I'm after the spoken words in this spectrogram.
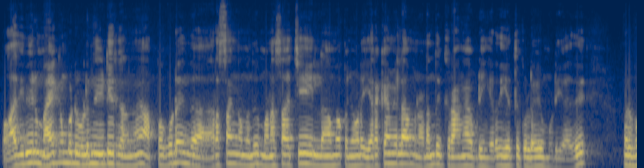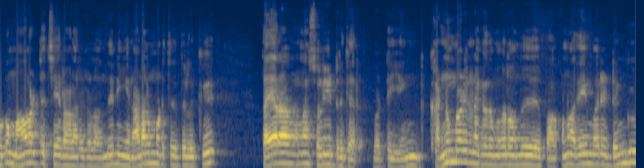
பாதி பேர் மயக்கம் போட்டு விழுந்துகிட்டே இருக்காங்க. அப்ப கூட இந்த அரசாங்கம் வந்து மனசாட்சியே இல்லாம கொஞ்சம் கூட இறக்கமே இல்லாம நடந்துக்கிறாங்க அப்படிங்கறது ஏத்துக்கொள்ளவே முடியாது. ஒரு பக்கம் மாவட்ட செயலாளர்கள் வந்து நீங்க நாடாளுமன்ற தேர்தலுக்கு தயாராகலாம் சொல்லிட்டு இருக்காரு. பட் எங் கண்ணு முன்னாடி நடக்கிறத முதல்ல வந்து பார்க்கணும். அதே மாதிரி டெங்கு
